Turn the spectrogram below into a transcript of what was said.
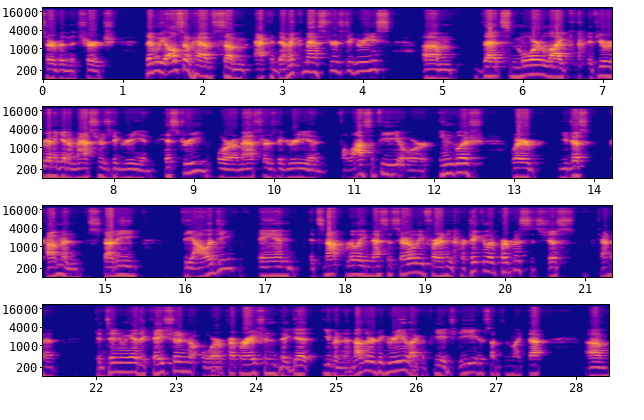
serve in the church. Then we also have some academic master's degrees. Um, that's more like if you were going to get a master's degree in history or a master's degree in philosophy or English, where you just come and study theology. And it's not really necessarily for any particular purpose, it's just kind of continuing education or preparation to get even another degree, like a PhD or something like that. Um,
